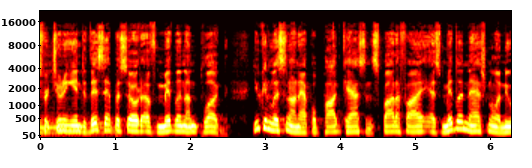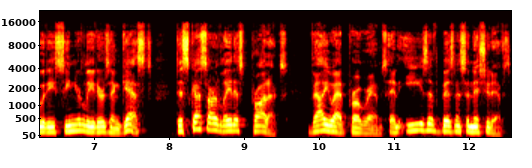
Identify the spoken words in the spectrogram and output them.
Thanks for tuning in to this episode of Midland Unplugged. You can listen on Apple Podcasts and Spotify as Midland National Annuity senior leaders and guests discuss our latest products, value add programs, and ease of business initiatives.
